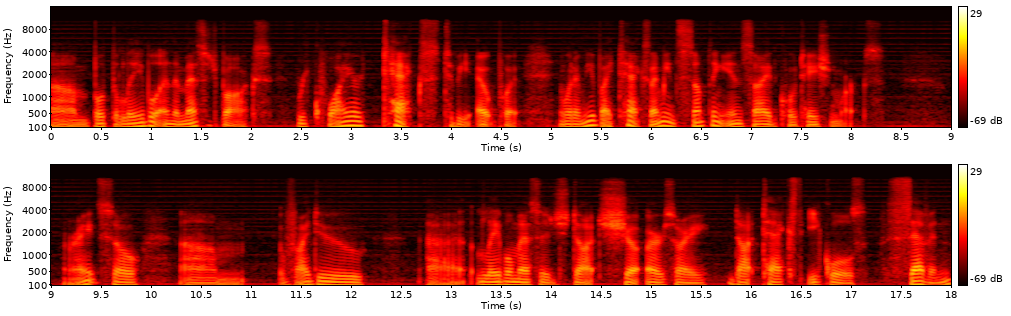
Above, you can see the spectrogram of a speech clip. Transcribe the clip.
um, both the label and the message box require text to be output. And what I mean by text, I mean something inside quotation marks. All right, so um, if I do uh, label message dot show or sorry dot text equals seven,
